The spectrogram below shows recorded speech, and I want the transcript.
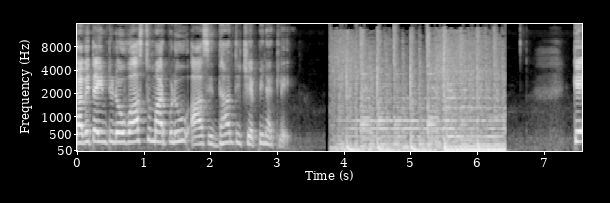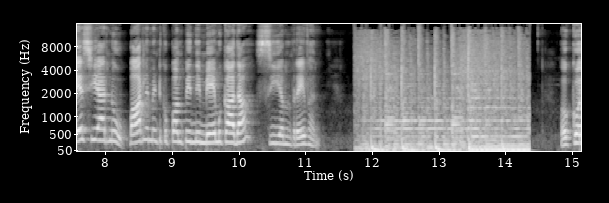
కవిత ఇంటిలో వాస్తు మార్పులు ఆ సిద్ధాంతి చెప్పినట్లే. కేసీఆర్ను పార్లమెంటుకు పంపింది మేము కాదా? సీఎం రేవంత్. ఒక్కో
